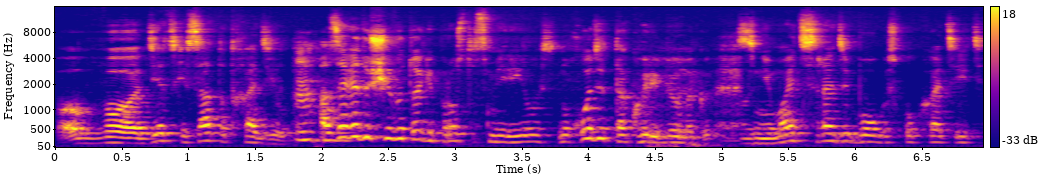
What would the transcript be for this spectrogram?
в детский сад отходил. Угу. А заведующая в итоге просто смирилась. Ну, ходит такой ребенок, занимайтесь ради бога, сколько хотите.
